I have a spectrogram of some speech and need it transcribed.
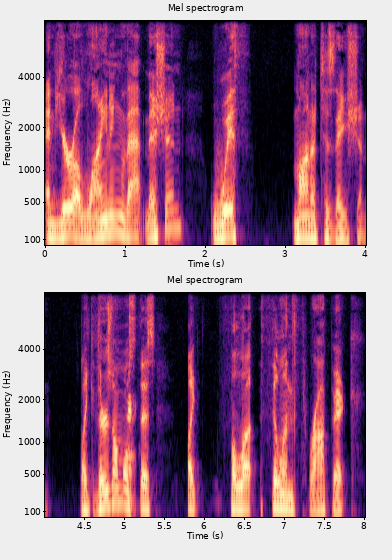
and you're aligning that mission with monetization. Like, there's almost this like philo- philanthropic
